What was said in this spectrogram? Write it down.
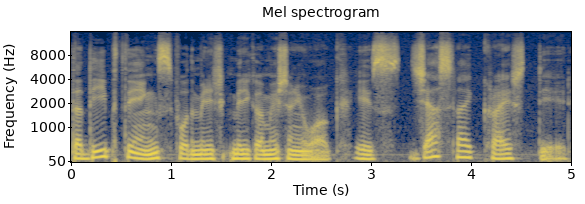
the deep things for the medical missionary work is just like Christ did.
